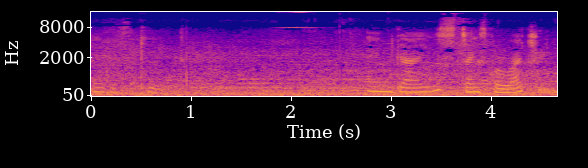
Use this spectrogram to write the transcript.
It is cute. And guys, thanks for watching.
